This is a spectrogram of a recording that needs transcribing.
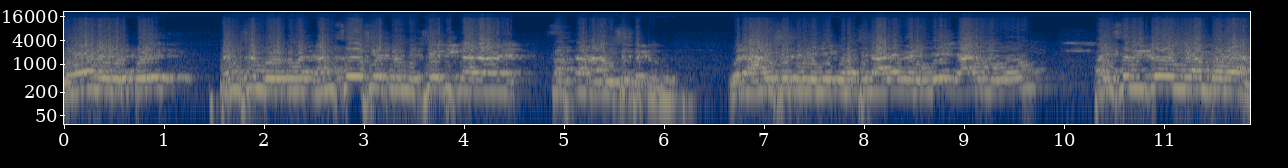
ലോൺ എടുത്ത് പെൻഷൻ കൊടുക്കുന്ന കൺസോർഷ്യത്തിൽ നിക്ഷേപിക്കാനാണ് സർക്കാർ ആവശ്യപ്പെട്ടത്. ഒരാവശ്യത്തിന് ഇനി കുറച്ച് കാലം കഴിഞ്ഞ് ഞാനും നിങ്ങളും പൈസ വിഡ്രോ ചെയ്യാൻ പോയാൽ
